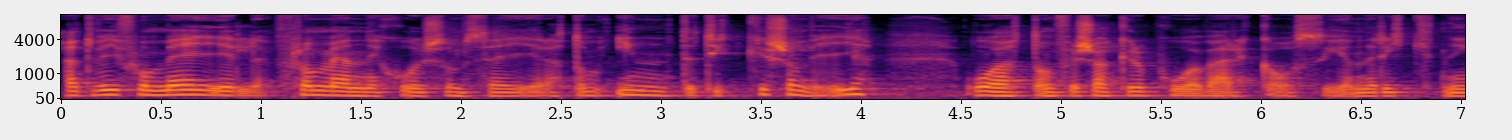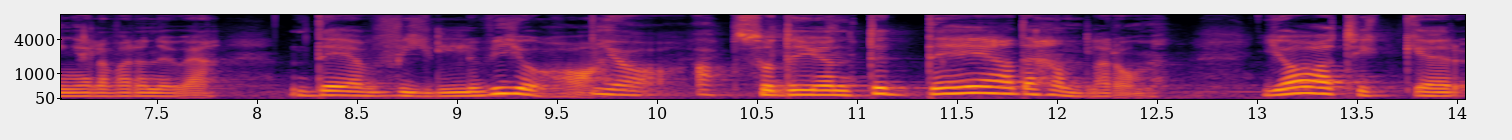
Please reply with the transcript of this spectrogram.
att vi får mejl från människor som säger att de inte tycker som vi och att de försöker att påverka oss i en riktning eller vad det nu är. Det vill vi ju ha. Ja, absolut. Så det är ju inte det det handlar om. Jag tycker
